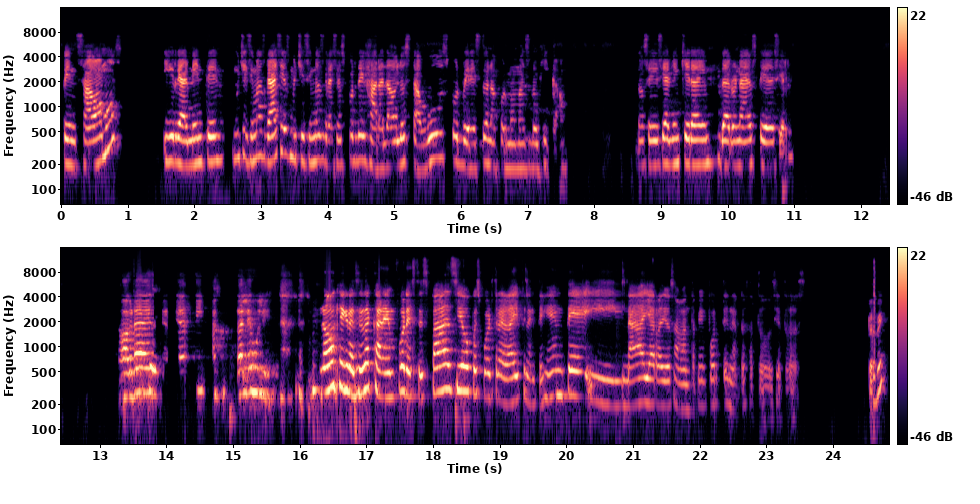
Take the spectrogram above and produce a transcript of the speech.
pensábamos y realmente muchísimas gracias, muchísimas gracias por dejar al lado los tabús, por ver esto de una forma más lógica. No sé si alguien quiera dar una despedida de cierre. Agradecerte a ti. Dale, Juli. No, que gracias a Karen por este espacio, pues por traer a diferente gente y nada, y a Radio Samán también por tenerlos a todos y a todas. ¿Profe?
